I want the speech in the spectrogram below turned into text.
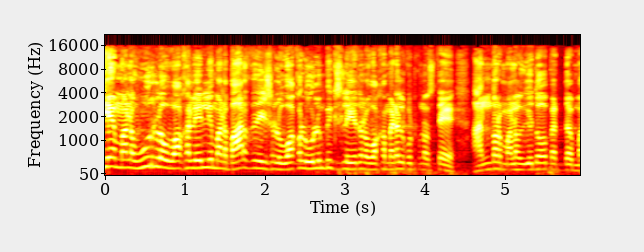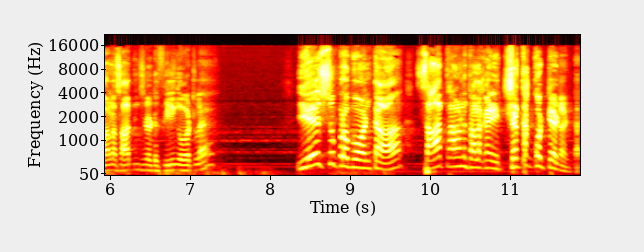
ఏ మన ఊర్లో ఒకరు వెళ్ళి మన భారతదేశంలో ఒకళ్ళు ఒలింపిక్స్లో ఏదైనా ఒక మెడల్ కొట్టుకుని వస్తే అందరూ మనం ఏదో పెద్ద మనం సాధించినట్టు ఫీలింగ్ అవ్వట్లే యేసు ప్రభు అంట సాతాను తలకాయ చెత్త కొట్టాడంట.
